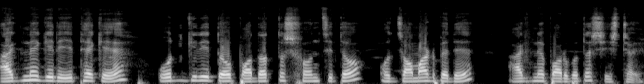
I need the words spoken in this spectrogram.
আগ্নেয়গিরি থেকে উদ্গিরিত পদার্থ সঞ্চিত ও জমাট বেঁধে আগ্নেয় পর্বতের সৃষ্টি হয়।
